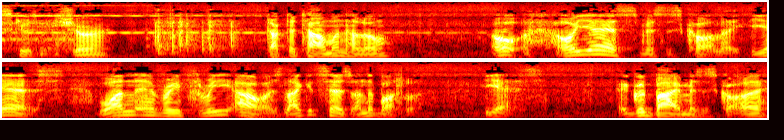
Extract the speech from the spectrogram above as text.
Excuse me. Sure. Dr. Talman, hello? Oh, oh, yes, Mrs. Caller. Yes. One every three hours, like it says on the bottle. Yes. Uh, goodbye, Mrs. Caller.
